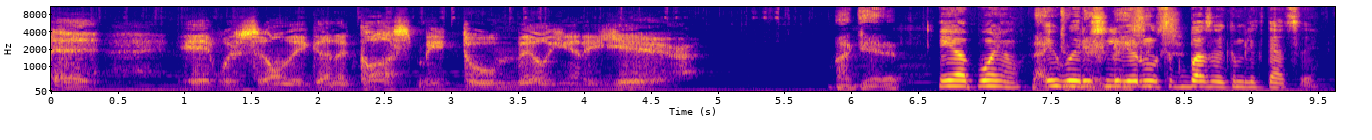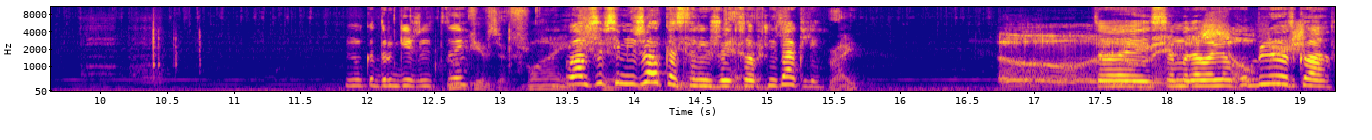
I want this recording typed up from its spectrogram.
It was only gonna cost me two million a year. I get it. Я понял. И вы решили вернуться к базовой комплектации. Ну-ка, другие жильцы. Вам совсем не жалко остальных жильцов, не так ли? То есть самодовольных ублюдков,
